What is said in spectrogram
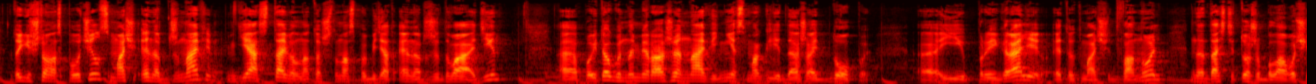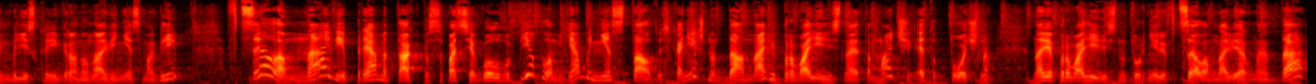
В итоге что у нас получилось? Матч NRG Na'Vi. Я ставил на то, что у нас победят NRG 2-1. Э, по итогу на Мираже Na'Vi не смогли дожать допы э, и проиграли этот матч 2-0. На Дасте тоже была очень близкая игра, но Нави не смогли. В целом, Нави прямо так посыпать себе голову пеплом я бы не стал. То есть, конечно, да, Нави провалились на этом матче, это точно. Нави провалились на турнире в целом, наверное, да.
